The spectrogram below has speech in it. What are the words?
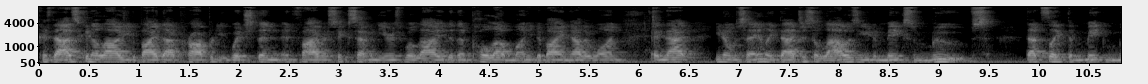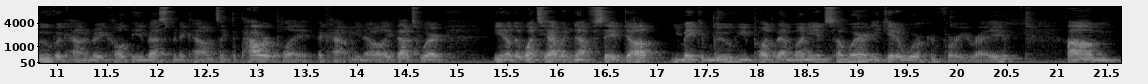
because that's going to allow you to buy that property, which then in five or six, seven years will allow you to then pull out money to buy another one. And that, you know what I'm saying? Like that just allows you to make some moves. That's like the make move account. I know you call it the investment account. It's like the power play account, you know, like that's where, you know, that once you have enough saved up, you make a move, you plug that money in somewhere and you get it working for you, right? Um,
